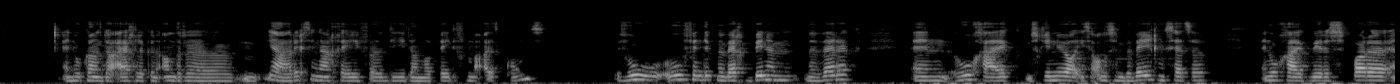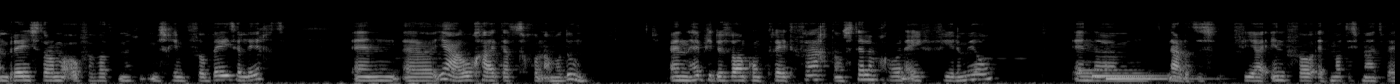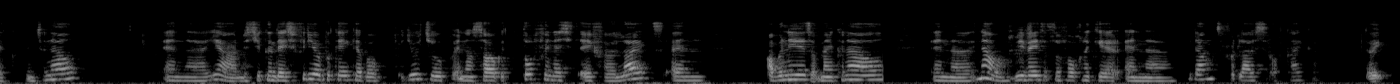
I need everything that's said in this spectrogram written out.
En hoe kan ik daar eigenlijk een andere mm, ja, richting aan geven die dan wat beter voor me uitkomt? Dus hoe, hoe vind ik mijn weg binnen mijn werk? En hoe ga ik misschien nu al iets anders in beweging zetten? En hoe ga ik weer eens sparren en brainstormen over wat misschien veel beter ligt? En uh, ja, hoe ga ik dat gewoon allemaal doen? En heb je dus wel een concrete vraag, dan stel hem gewoon even via de mail. En um, nou, dat is via info.mattismaatwerk.nl En uh, ja, dus je kunt deze video bekeken hebben op YouTube. En dan zou ik het tof vinden als je het even liked en abonneert op mijn kanaal. En uh, nou, wie weet tot de volgende keer. En bedankt voor het luisteren of kijken. Doei!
